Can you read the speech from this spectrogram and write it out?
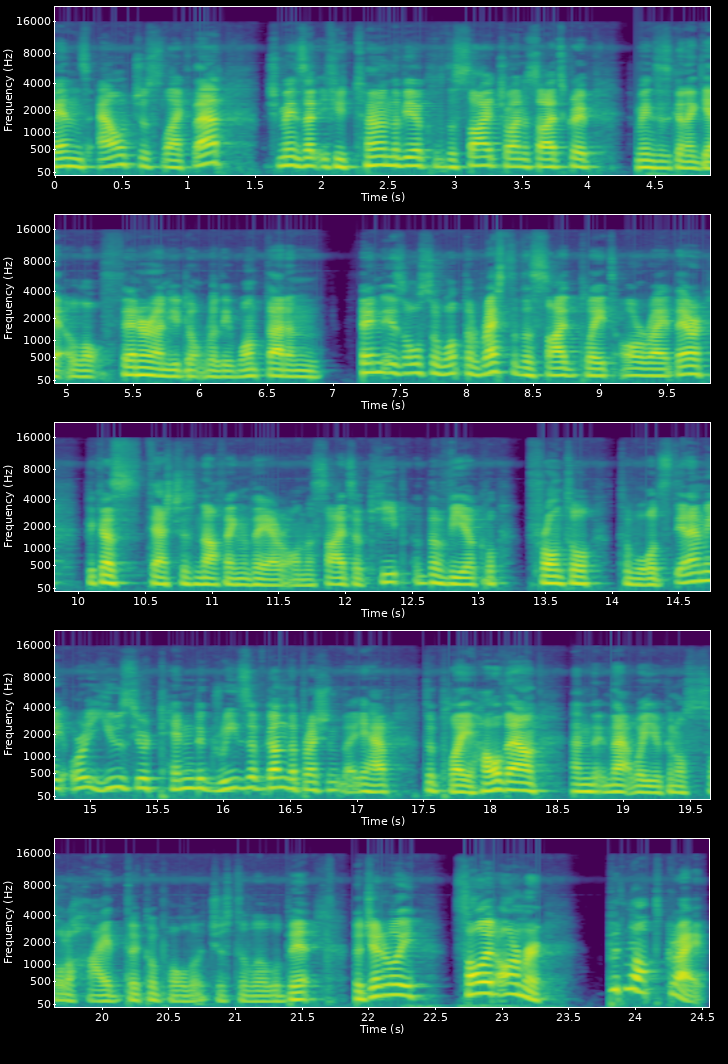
bends out just like that, which means that if you turn the vehicle to the side, trying to side scrape, means it's going to get a lot thinner and you don't really want that. And thin is also what the rest of the side plates are right there because there's just nothing there on the side. So keep the vehicle frontal towards the enemy or use your 10 degrees of gun depression that you have to play hull down. And in that way, you can also sort of hide the cupola just a little bit. So generally, solid armor, but not great.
